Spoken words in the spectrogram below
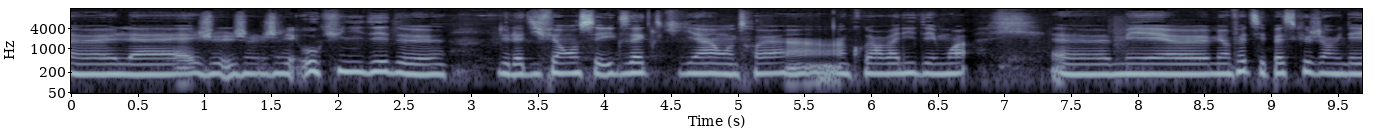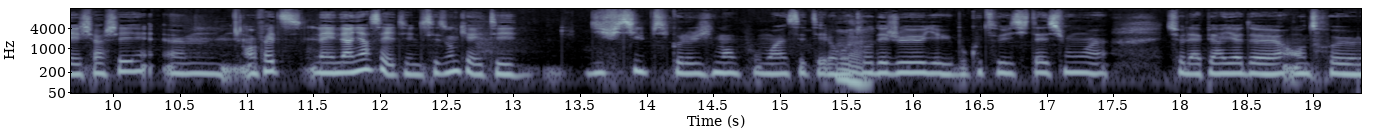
Euh, là je j'ai aucune idée de de la différence exacte qu'il y a entre un, un coureur valide et moi euh, mais euh, mais en fait c'est pas ce que j'ai envie d'aller chercher. Euh, en fait l'année dernière ça a été une saison qui a été difficile psychologiquement pour moi. C'était le retour des jeux. Il y a eu beaucoup de sollicitations sur la période entre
